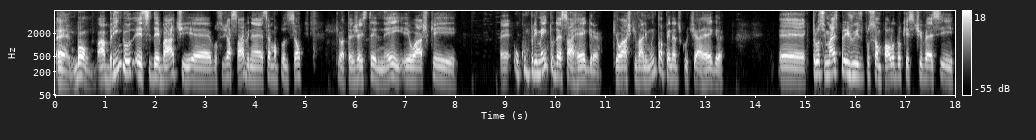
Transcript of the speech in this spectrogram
É, bom, abrindo esse debate, é, você já sabe, né? Essa é uma posição que eu até já externei. Eu acho que é, o cumprimento dessa regra, que eu acho que vale muito a pena discutir a regra, é, trouxe mais prejuízo para o São Paulo do que se tivesse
